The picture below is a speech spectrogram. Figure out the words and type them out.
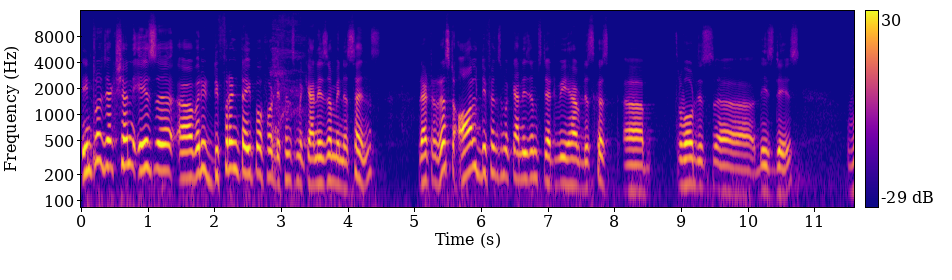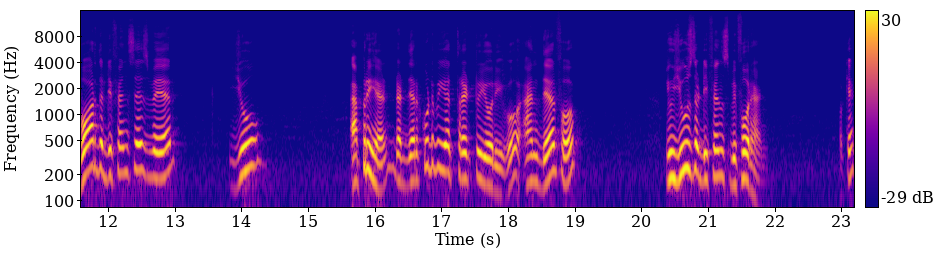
Introjection is a, a, very different type of a defense mechanism in a sense that rest all defense mechanisms that we have discussed uh, throughout this uh, these days were the defenses where you apprehend that there could be a threat to your ego and therefore, you use the defense beforehand. Okay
